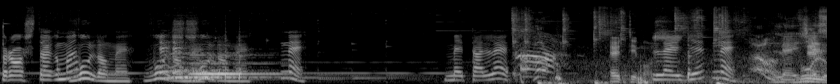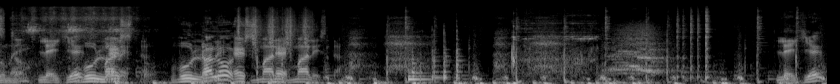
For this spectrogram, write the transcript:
Πρόσταγμα. Βούλομαι. Βούλομαι. Βούλομαι. Ναι. Μεταλλεύ. Έτοιμος. Λέγε. Ναι. Βούλουμε. Λέγε. Βούλομαι. Έστω. Βούλομαι. Καλώς. Έστω. Μάλε- Μάλιστα. Λέγε.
